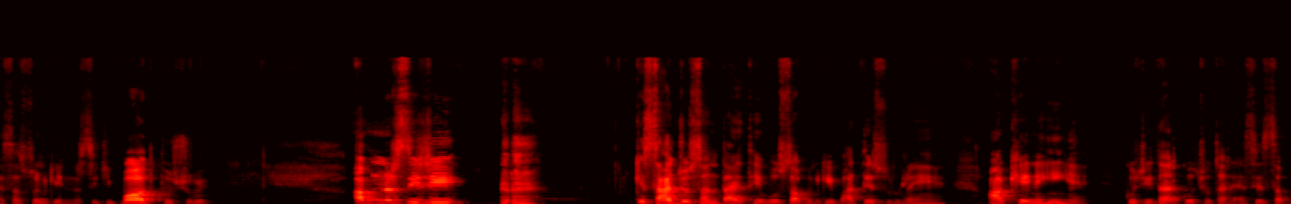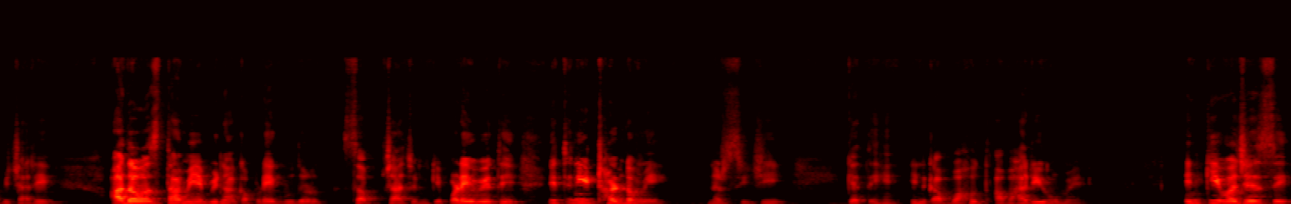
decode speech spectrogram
ऐसा सुन के नरसिंह जी बहुत खुश हुए। अब नरसिंह जी के साथ जो संत आए थे, वो सब उनकी बातें सुन रहे हैं। आँखें नहीं हैं, कुछ इधर, कुछ उधर, ऐसे सब बेचारे। अधवस्था में बिना कपड़े, गुदड़ सब चाचम के पड़े हुए थे। इतनी ठंड में नरसिंह जी कहते हैं, इनका बहुत आभारी हूँ मैं। इनकी वजह से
